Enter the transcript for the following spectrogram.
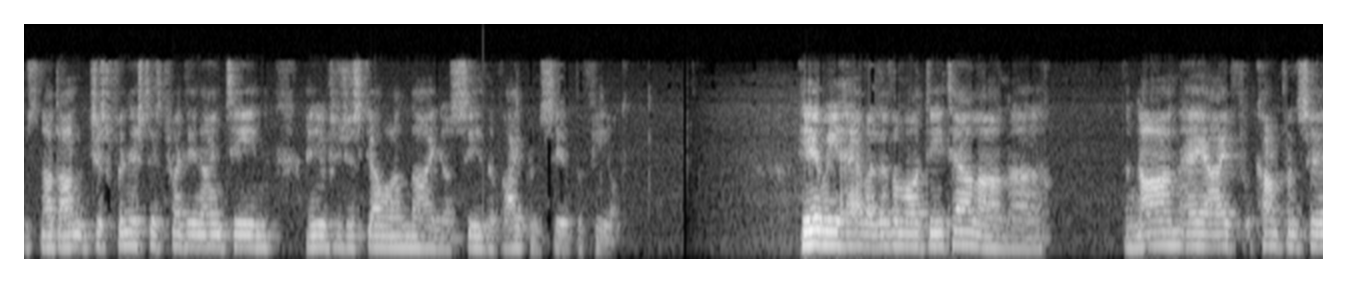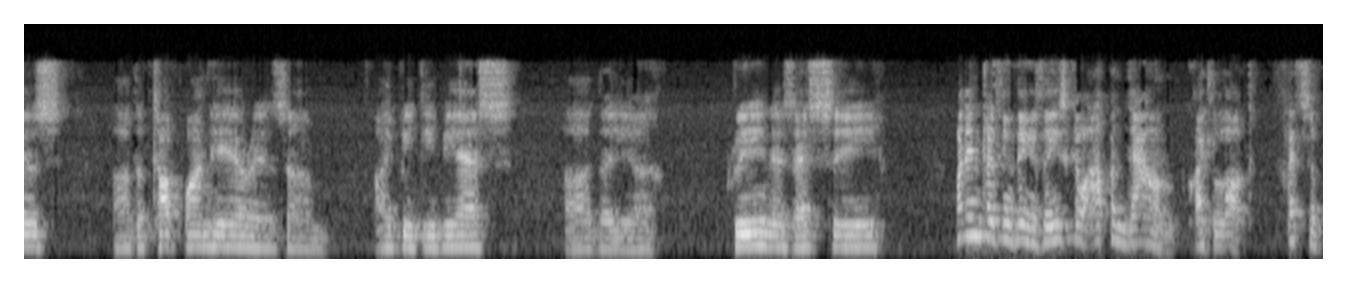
was not on, just finished its 2019, and if you just go online, you'll see the vibrancy of the field. Here we have a little more detail on uh, the non-AI conferences. Uh, the top one here is um, IPDPS. Uh, the uh, green is SC. One interesting thing is these go up and down quite a lot. Quite su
